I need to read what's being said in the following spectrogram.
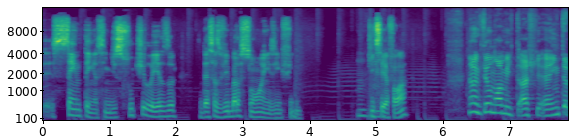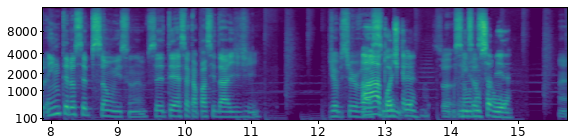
eh, sentem, assim, de sutileza dessas vibrações, enfim. Uhum. O que, que você ia falar? Não, é que tem um nome, acho que é inter, interocepção isso, né? Você ter essa capacidade de de observar. Ah, assim, pode crer. Não, não, sabia. É.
